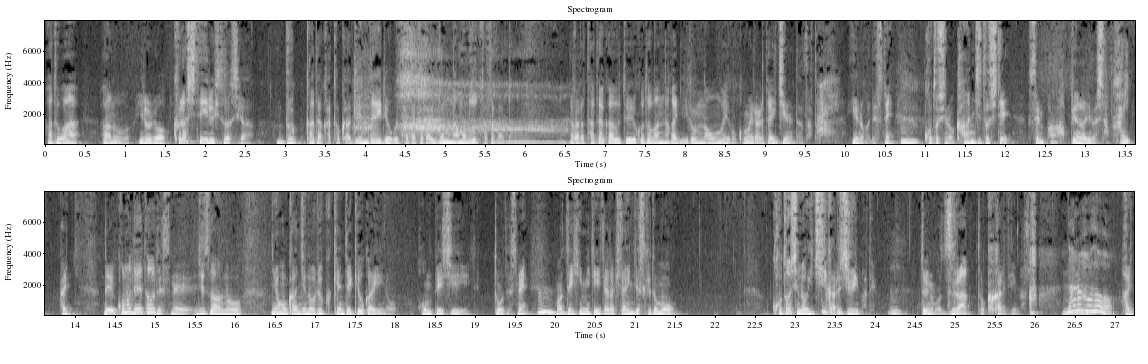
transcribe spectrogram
あとは、あの、いろいろ暮らしている人たちが、物価高とか原材料高とかいろんなものと戦うと。だから戦うという言葉の中にいろんな思いが込められた一年だったというのがですね、うん今年の漢字として先般発表になりました。はいはい。で、このデータをですね、実はあの、日本漢字能力検定協会のホームページ等ですね、まあ、ぜひ見ていただきたいんですけども、今年の1位から10位まで、というのもずらっと書かれています。なるほど、はい。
